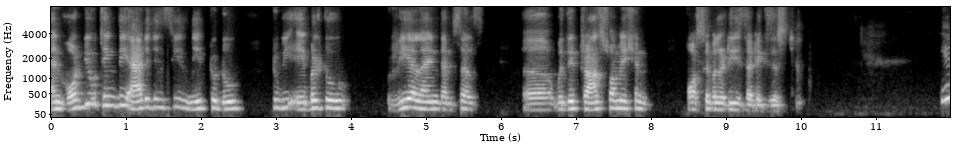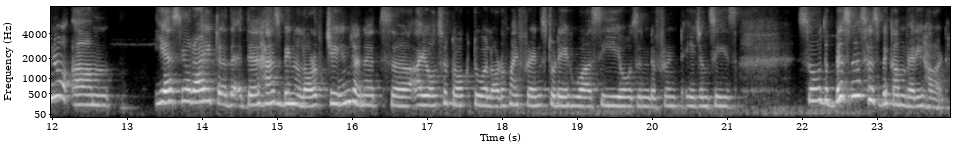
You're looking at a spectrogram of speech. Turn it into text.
And what do you think the ad agencies need to do to be able to realign themselves uh, with the transformation possibilities that exist? You know, um, yes, you're right. Uh, there has been a lot of change. And it's, uh, I also talked to a lot of my friends today who are CEOs in different agencies. So the business has become very hard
